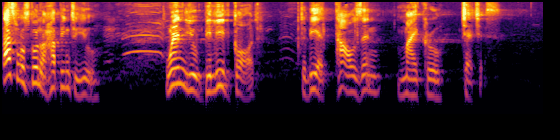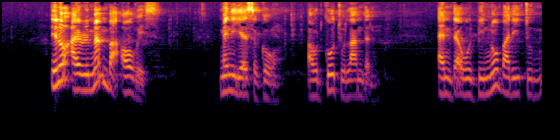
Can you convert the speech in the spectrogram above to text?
that's what's going to happen to you when you believe God to be a thousand micro churches. You know, I remember always many years ago, I would go to London and there would be nobody to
